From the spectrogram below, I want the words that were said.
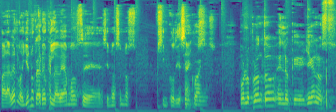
para verlo. Yo no Claro. creo que la veamos, eh, si no son unos 5 o 10 años. Cinco años. Por lo pronto, en lo que llegan los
